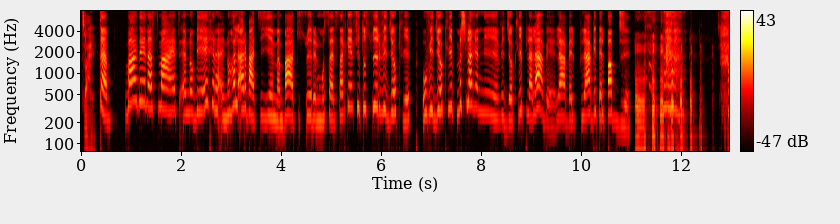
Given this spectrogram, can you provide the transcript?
صحيح. طب بعدين سمعت إنه باخر إنه هالاربع أيام من بعد تصوير المسلسل كان في تصوير video clip و video clip مش لغنية video clip للعبة لعبة لعبة الببجي. ف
